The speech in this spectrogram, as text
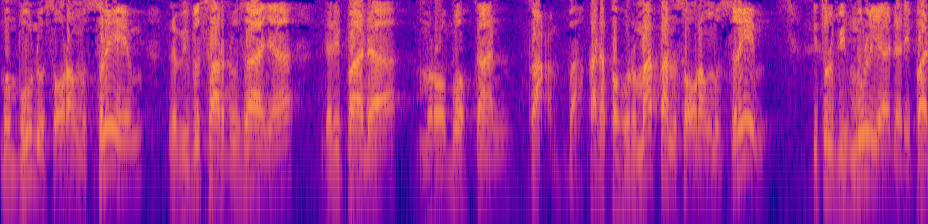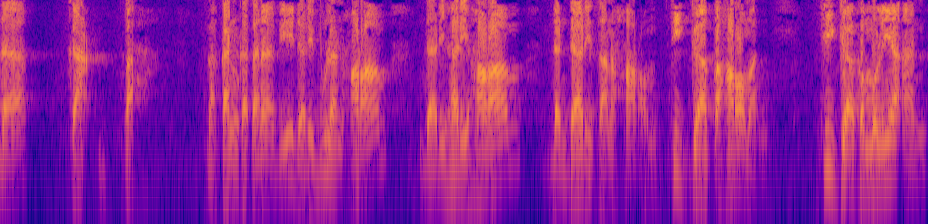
Membunuh seorang muslim lebih besar dosanya daripada merobohkan Ka'bah. Karena kehormatan seorang muslim itu lebih mulia daripada Ka'bah. Bahkan kata Nabi dari bulan haram, dari hari haram, dan dari tanah haram. Tiga keharaman, tiga kemuliaan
